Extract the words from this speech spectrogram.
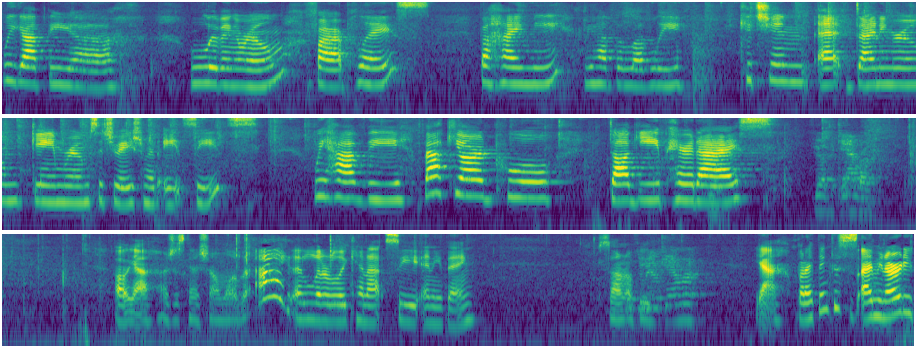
We got the uh, living room, fireplace. Behind me, we have the lovely kitchen at dining room, game room situation with eight seats. We have the backyard pool, doggy paradise. You have the camera. Oh yeah, I was just gonna show them a little bit. I, I literally cannot see anything. So I don't know if you. Camera? Yeah, but I think this is. I mean, I already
